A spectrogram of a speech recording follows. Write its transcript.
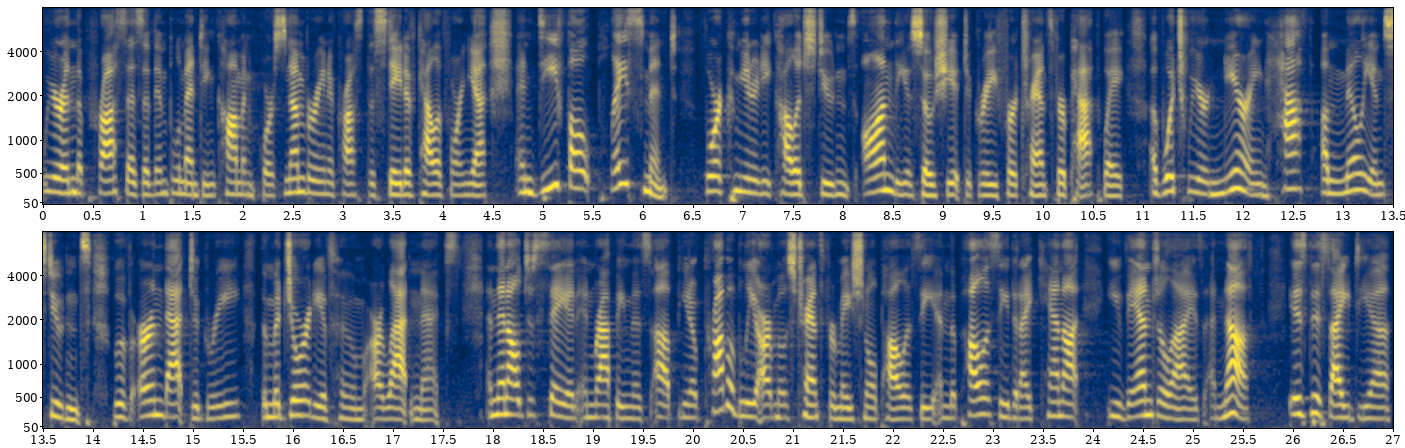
We are in the process of implementing common course numbering across the state of California and default placement for community college students on the associate degree for transfer pathway, of which we are nearing half a million students who have earned that degree, the majority of whom are Latinx. And then I'll just say it in wrapping this up, you know, probably our most transformational policy and the policy that I cannot evangelize enough is this idea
